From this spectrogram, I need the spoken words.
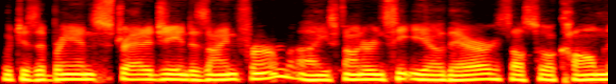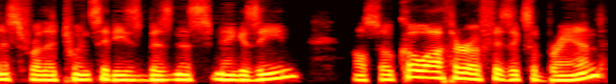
which is a brand strategy and design firm. Uh, he's founder and CEO there. He's also a columnist for the Twin Cities Business Magazine, also co author of Physics of Brand.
